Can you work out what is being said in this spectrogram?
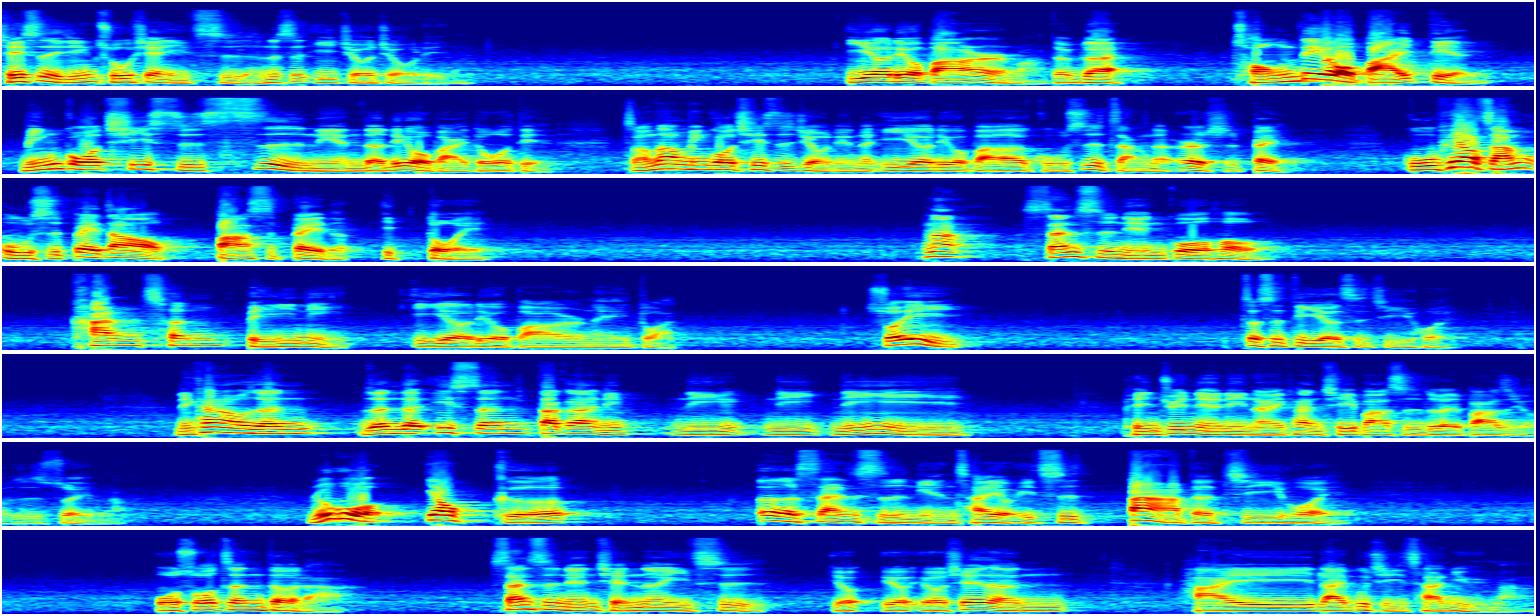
其实已经出现一次了，那是一九九零，一二六八二嘛，对不对？从六百点，民国七十四年的六百多点，涨到民国七十九年的一二六八二，股市涨了二十倍，股票涨五十倍到八十倍的一堆。那三十年过后，堪称比拟一二六八二那一段，所以。这是第二次机会。你看到人人的一生，大概你你你你以平均年龄来看，七八十岁、八十九十岁嘛。如果要隔二三十年才有一次大的机会。我说真的啦，三十年前那一次，有有有些人还来不及参与嘛，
